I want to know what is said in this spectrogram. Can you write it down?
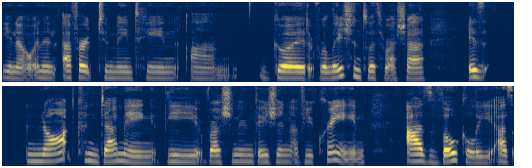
you know, in an effort to maintain um, good relations with Russia, is not condemning the Russian invasion of Ukraine as vocally as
